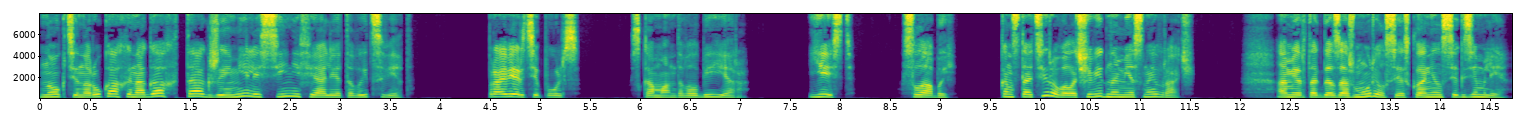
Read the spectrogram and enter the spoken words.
Ногти на руках и ногах также имели синий-фиолетовый цвет. «Проверьте пульс», — скомандовал Биера. «Есть. Слабый», — констатировал, очевидно, местный врач. Амир тогда зажмурился и склонился к земле.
